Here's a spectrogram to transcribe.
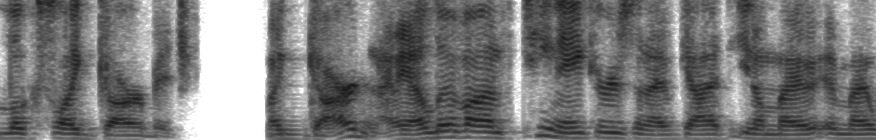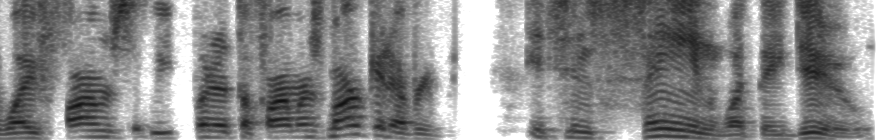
looks like garbage my garden. I mean, I live on 10 acres and I've got, you know, my and my wife farms that we put at the farmers market every week. It's insane what they do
